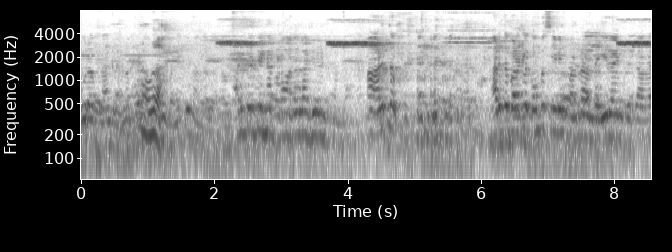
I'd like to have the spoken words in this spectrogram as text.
பூரா பிளான் பண்ணிட்டு நாங்கள் அடுத்தடுத்து என்ன படம்? அதெல்லாம் அடுத்த அடுத்த படத்துல கொம்பு சீவின் பண்ற அந்த ஹீரோயின் இருக்காங்க.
